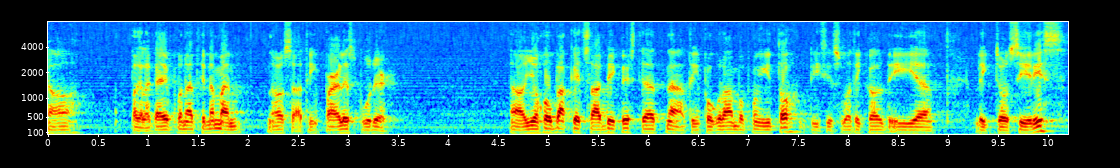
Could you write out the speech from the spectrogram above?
no, paglagay po natin naman no, sa ating fireless fooder. Uh, yung ko bakit sabi ko is that na ating programa pong ito, this is what we call the uh, lecture series.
